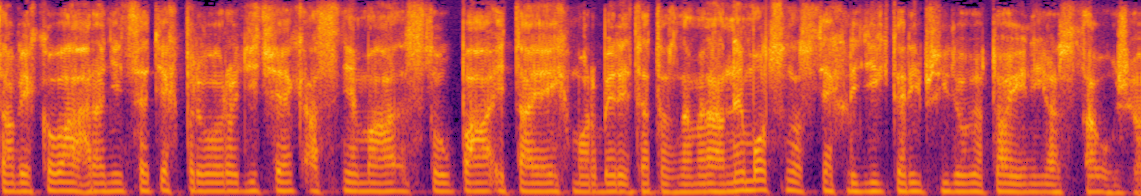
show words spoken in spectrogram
ta věková hranice těch prvorodiček a s něma stoupá i ta jejich morbidita, to znamená nemocnost těch lidí, kteří přijdou do toho jiného stavu. Že?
